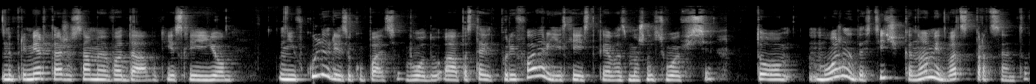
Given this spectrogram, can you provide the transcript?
например, та же самая вода. Вот если ее не в кулере закупать воду, а поставить пурифайер, если есть такая возможность в офисе, то можно достичь экономии 20%.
